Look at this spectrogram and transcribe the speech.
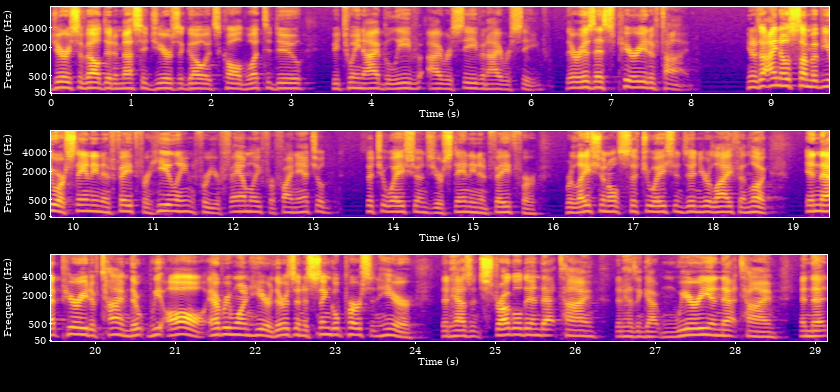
Jerry Savelle did a message years ago. It's called What to Do Between I Believe, I Receive, and I Receive. There is this period of time. You know, I know some of you are standing in faith for healing, for your family, for financial situations. You're standing in faith for relational situations in your life. And look, in that period of time, we all, everyone here, there isn't a single person here that hasn't struggled in that time, that hasn't gotten weary in that time, and that,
